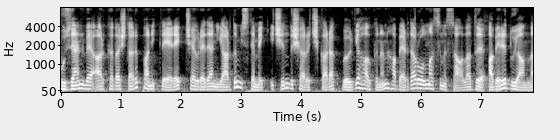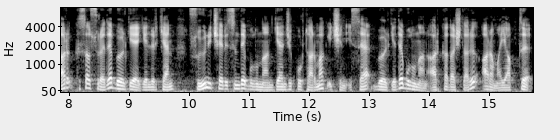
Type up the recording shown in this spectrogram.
Kuzen ve arkadaşları panikleyerek çevreden yardım istemek için dışarı çıkarak bölge halkının haberdar olmasını sağladı. Haberi duyanlar kısa sürede bölgeye gelirken suyun içerisinde bulunan genci kurtarmak için ise bölgede bulunan arkadaşları arama yaptı.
